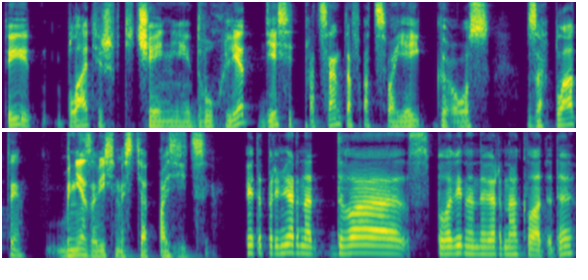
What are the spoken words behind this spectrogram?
ты платишь в течение двух лет 10% от своей гроз зарплаты вне зависимости от позиции. Это примерно два с половиной, наверное, оклада, да,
